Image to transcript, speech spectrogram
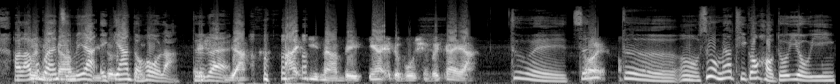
好了，不管怎么样，会惊就好啦，对不对？啊，伊若袂惊，就无想要改呀。对，真的，嗯，所以我们要提供好多诱因。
